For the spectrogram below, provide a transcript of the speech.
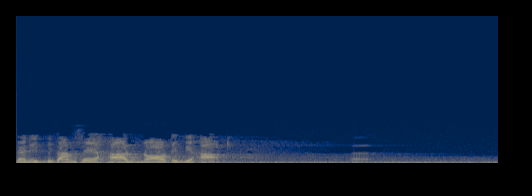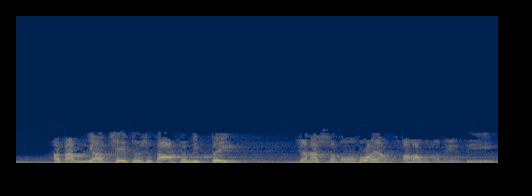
then it becomes a hard knot in दार्ट अतः बृहद क्षेत्र सुतार्थ वित्त janasamohoyam aham mameti.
